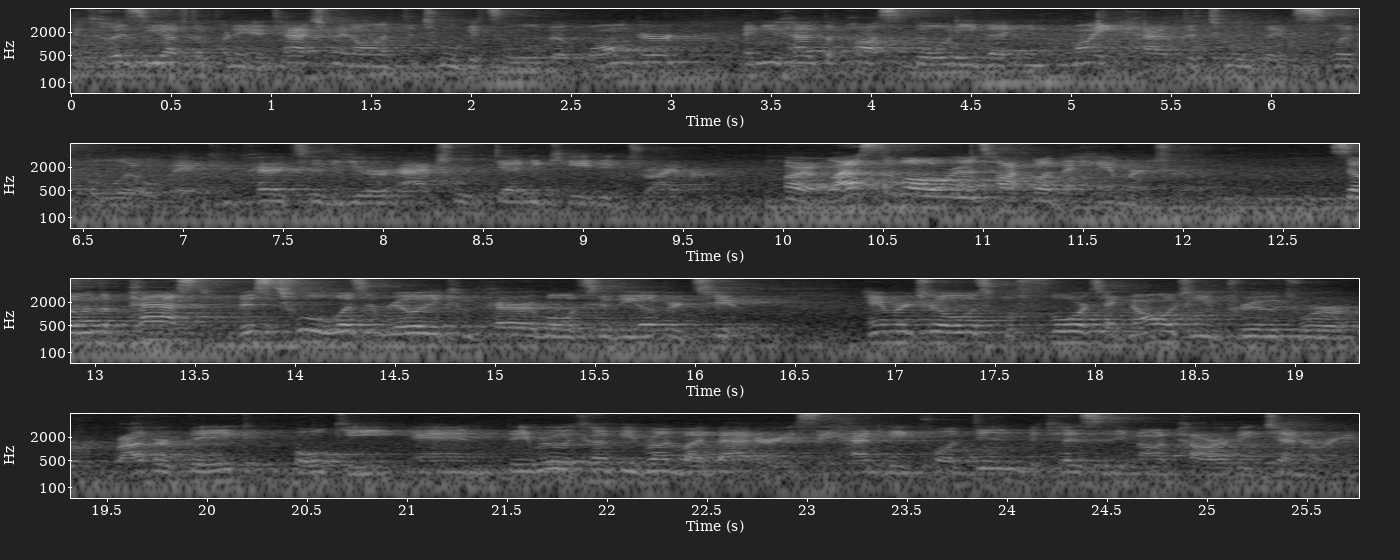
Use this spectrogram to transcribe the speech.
because you have to put an attachment on the tool gets a little bit longer, and you have the possibility that you might have the tool bit slip a little bit compared to your actual dedicated driver. All right, last of all, we're gonna talk about the hammer drill. So in the past, this tool wasn't really comparable to the other two. Hammer drills before technology improved were rather big, bulky, and they really couldn't be run by batteries. They had to be plugged in because of the amount of power they generated.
